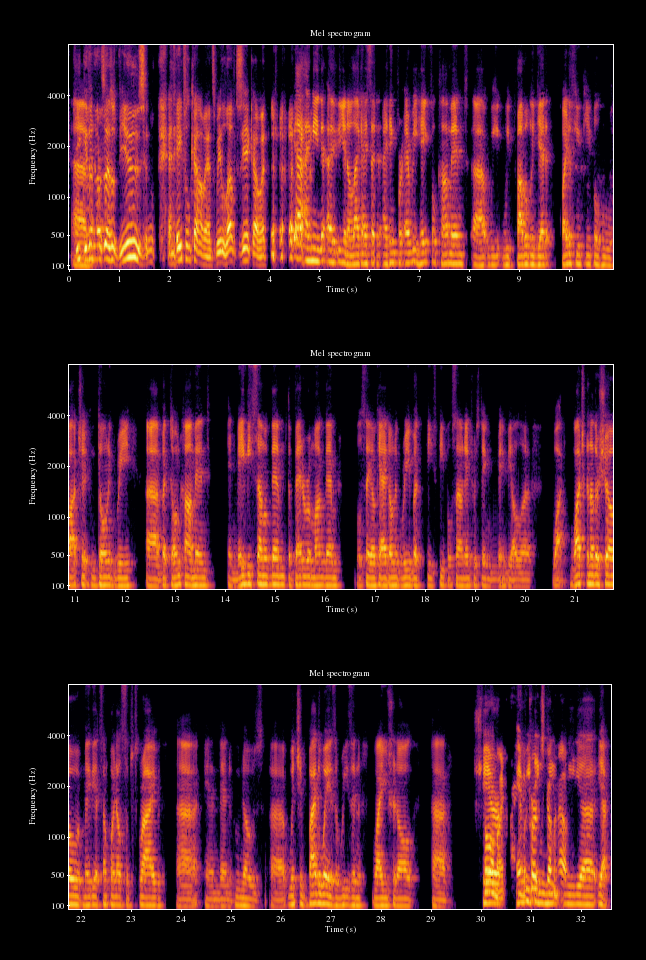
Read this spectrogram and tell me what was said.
Keep giving us those views and, and hateful comments. We love to see it coming. yeah, I mean, uh, you know, like I said, I think for every hateful comment, we we probably get quite a few people who watch it who don't agree, but don't comment, and maybe some of them, the better among them, will say, okay, I don't agree, but these people sound interesting. Maybe I'll uh, watch watch another show. Maybe at some point I'll subscribe. Uh, and then who knows? Uh, which, by the way, is a reason why you should all uh, share oh everything. We, we uh, yeah,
